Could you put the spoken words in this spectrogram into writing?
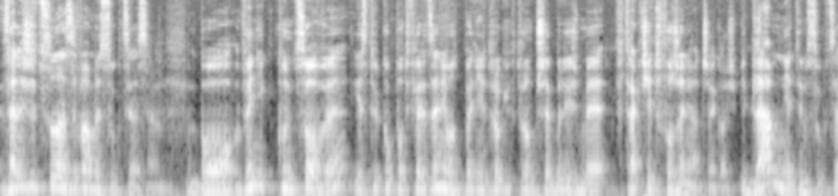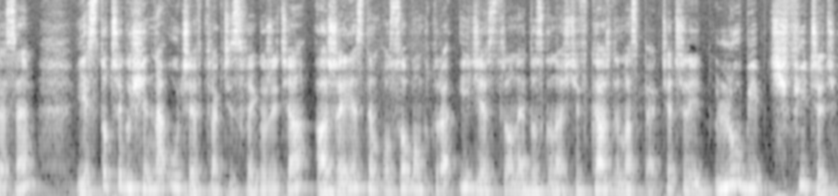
Zależy, co nazywamy sukcesem, bo wynik końcowy jest tylko potwierdzeniem odpowiedniej drogi, którą przebyliśmy w trakcie tworzenia czegoś. I dla mnie tym sukcesem jest to, czego się nauczę w trakcie swojego życia, a że jestem osobą, która idzie w stronę doskonałości w każdym aspekcie, czyli lubi ćwiczyć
